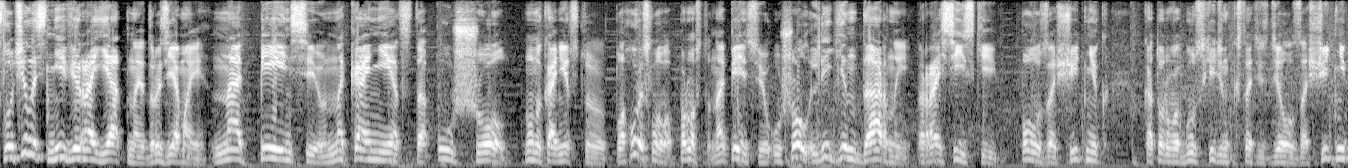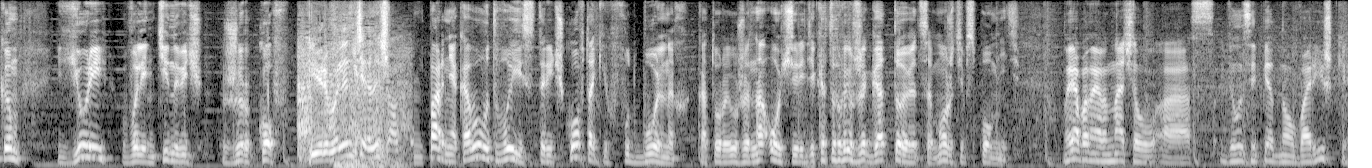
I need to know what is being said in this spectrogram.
Случилось невероятное, друзья мои. На пенсию, наконец-то, ушел. Ну, наконец-то, плохое слово, просто на пенсию ушел легендарный российский полузащитник, которого Гус Хидин, кстати, сделал защитником, Юрий Валентинович Жирков. Юрий Валентинович. Парни, а кого вот вы из старичков таких футбольных, которые уже на очереди, которые уже готовятся, можете вспомнить? Ну, я бы, наверное, начал а, с велосипедного воришки.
